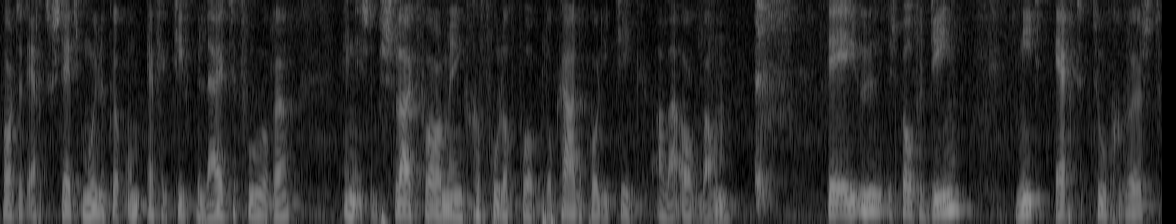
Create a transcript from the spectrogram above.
wordt het echter steeds moeilijker om effectief beleid te voeren en is de besluitvorming gevoelig voor blokkadepolitiek à la Orbán. De EU is bovendien niet echt toegerust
